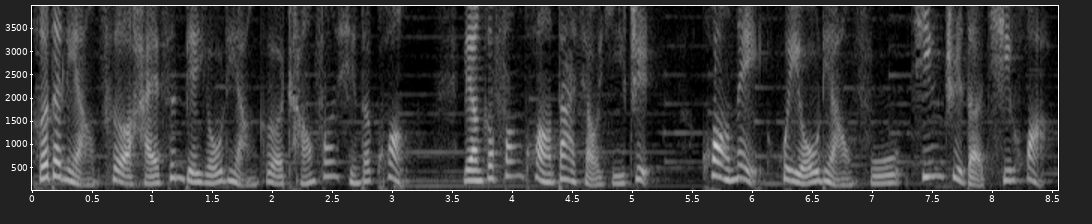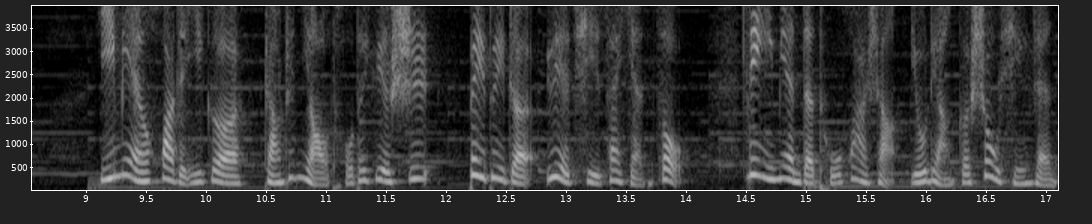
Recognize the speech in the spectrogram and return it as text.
盒的两侧还分别有两个长方形的框，两个方框大小一致。框内会有两幅精致的漆画，一面画着一个长着鸟头的乐师，背对着乐器在演奏；另一面的图画上有两个受刑人，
